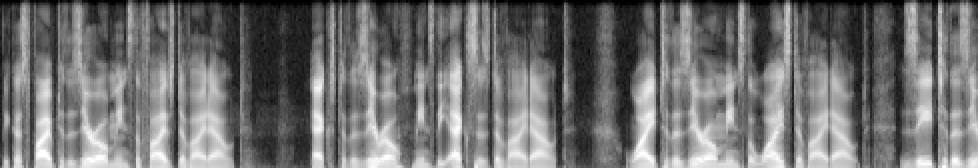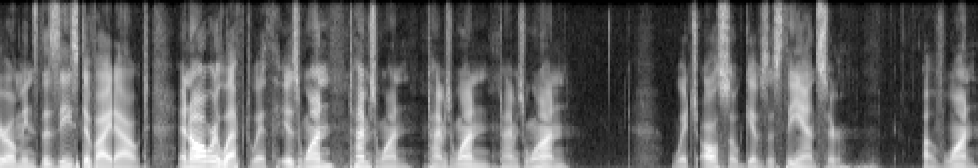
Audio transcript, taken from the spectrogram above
because 5 to the 0 means the 5's divide out. x to the 0 means the x's divide out. y to the 0 means the y's divide out. z to the 0 means the z's divide out. And all we're left with is 1 times 1 times 1 times 1, which also gives us the answer of 1.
